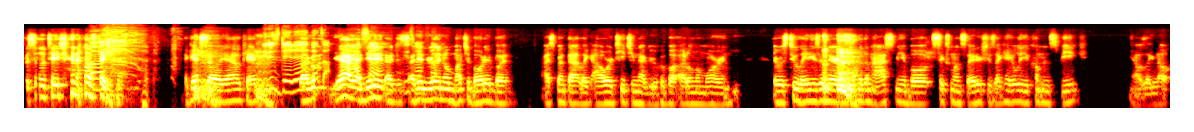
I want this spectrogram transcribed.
facilitation?" I was Oh like. "I guess so. Yeah, okay." You just did it. So I go- yeah, I did it. I awesome. just I didn't really know much about it, but I spent that like hour teaching that group about Idle No More. And there was two ladies in there. And one of them asked me about six months later. She's like, "Hey, will you come and speak?" And I was like, "No."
